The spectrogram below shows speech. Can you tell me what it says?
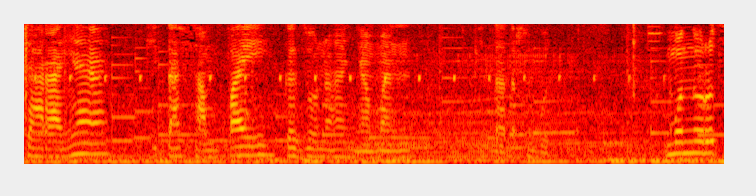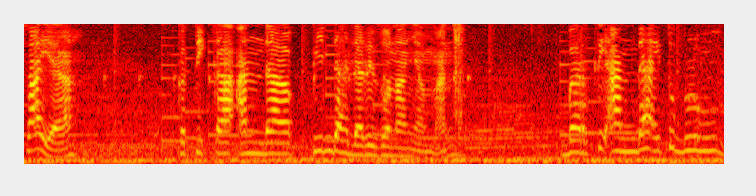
caranya kita sampai ke zona nyaman kita tersebut. Menurut saya, ketika Anda pindah dari zona nyaman, berarti Anda itu belum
